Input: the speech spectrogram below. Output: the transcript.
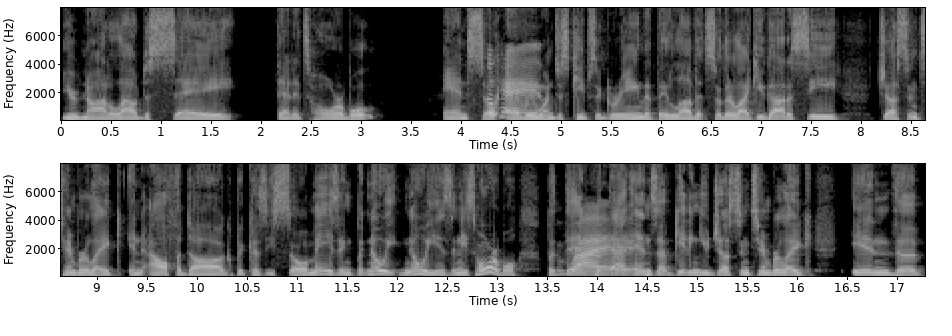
you're not allowed to say that it's horrible. And so Okay. everyone just keeps agreeing that they love it. So they're like, you got to see Justin Timberlake in Alpha Dog because he's so amazing. But no, he no, he isn't. He's horrible. But then but that ends up getting you Justin Timberlake in the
